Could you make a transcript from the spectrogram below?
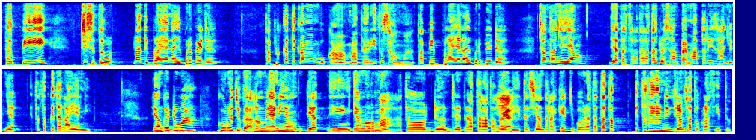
Tapi di situ nanti pelayanannya berbeda. Tapi ketika membuka materi itu sama, tapi pelayanannya berbeda. Contohnya yang di atas rata-rata sudah sampai materi selanjutnya, tetap kita layani. Yang kedua, guru juga akan melayani yang yang normal atau dengan rata-rata Iya. tadi. Terus yang terakhir di bawah rata tetap kita layani di dalam satu kelas itu.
